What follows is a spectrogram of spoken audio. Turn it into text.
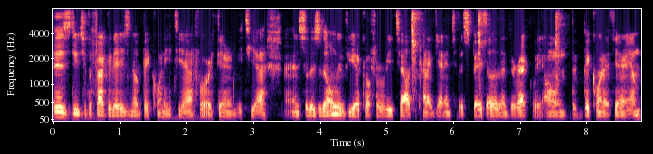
is due to the fact that there is no Bitcoin ETF or Ethereum ETF. And so this is the only vehicle for retail to kind of get into the space other than directly own the Bitcoin Ethereum.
